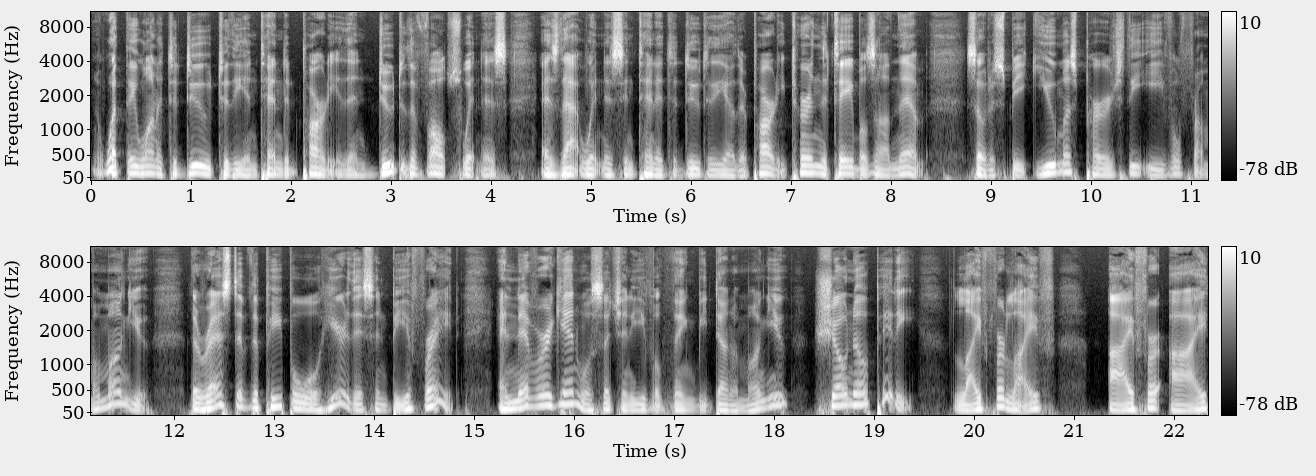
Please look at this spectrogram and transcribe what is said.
what they wanted to do to the intended party, then do to the false witness as that witness intended to do to the other party. Turn the tables on them, so to speak. You must purge the evil from among you. The rest of the people will hear this and be afraid, and never again will such an evil thing be done among you. Show no pity. Life for life, eye for eye,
